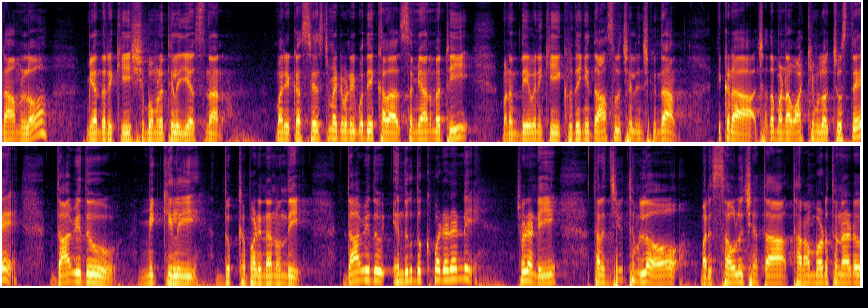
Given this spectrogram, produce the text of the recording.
నామంలో మీ అందరికీ శుభములు తెలియజేస్తున్నాను మరి యొక్క శ్రేష్టమైనటువంటి ఉదయకాల సమయాన్ని బట్టి మనం దేవునికి కృతజ్ఞత ఆశలు చెల్లించుకుందాం. ఇక్కడ చదవబడిన వాక్యంలో చూస్తే దావీదు మిక్కిలి దుఃఖపడిననుంది. దావీదు ఎందుకు దుఃఖపడాడండి చూడండి తన జీవితంలో మరి సౌలు చేత తరంబడుతున్నాడు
